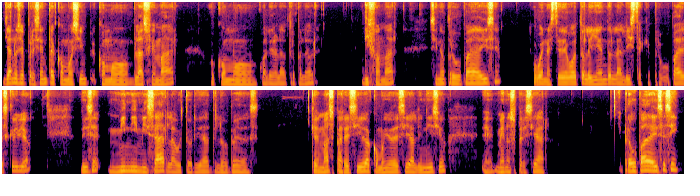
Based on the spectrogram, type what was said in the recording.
ya no se presenta como, como blasfemar o como, ¿cuál era la otra palabra? Difamar, sino Prabhupada dice, o bueno, este devoto leyendo la lista que Prabhupada escribió, dice minimizar la autoridad de los Vedas, que es más parecido a, como yo decía al inicio, eh, menospreciar. Y Prabhupada dice sí.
